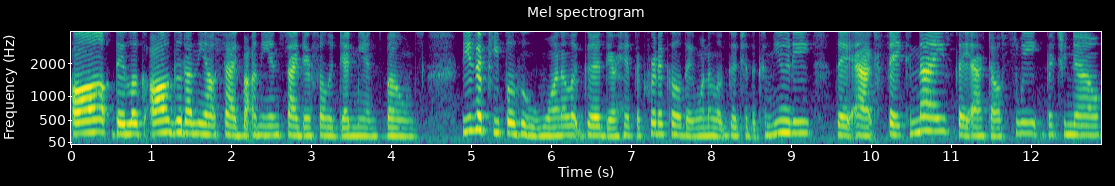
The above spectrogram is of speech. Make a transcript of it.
all, they look all good on the outside, but on the inside they're full of dead man's bones. These are people who want to look good. They're hypocritical. They want to look good to the community. They act fake nice. They act all sweet, but you know,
